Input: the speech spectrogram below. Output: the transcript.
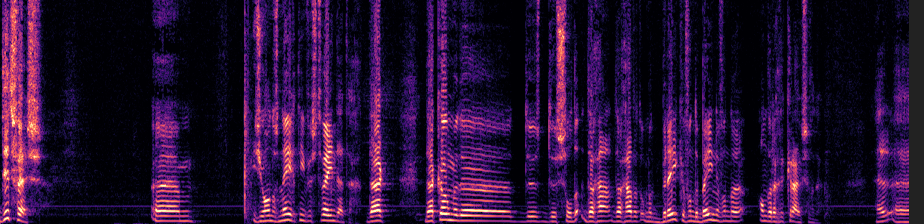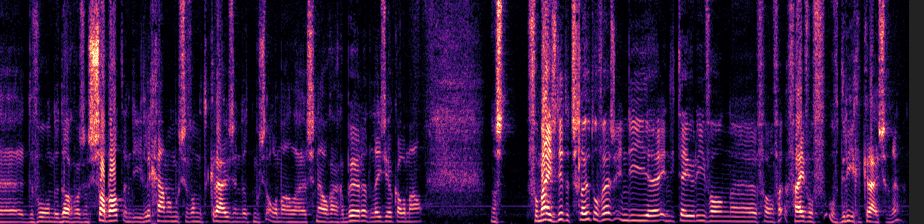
Dit vers. Ehm, is Johannes 19, vers 32. Daar, daar komen de, de, de soldaten, daar, gaat het om het breken van de benen van de andere gekruisigden. Eh, de volgende dag was een sabbat en die lichamen moesten van het kruis en dat moest allemaal eh, snel gaan gebeuren. Dat lees je ook allemaal. Voor mij is dit het sleutelvers in die, eh, in die theorie van, van vijf of, of drie gekruisigden.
